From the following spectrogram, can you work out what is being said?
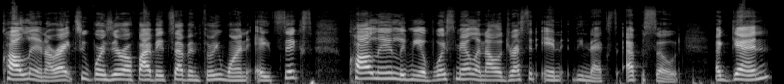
call in, all right? 240-587-3186. Call in, leave me a voicemail, and I'll address it in the next episode. Again,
